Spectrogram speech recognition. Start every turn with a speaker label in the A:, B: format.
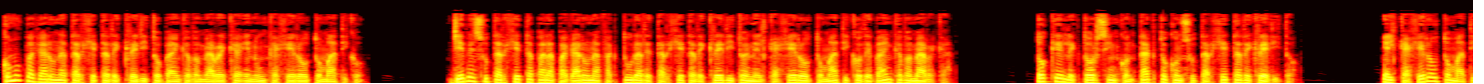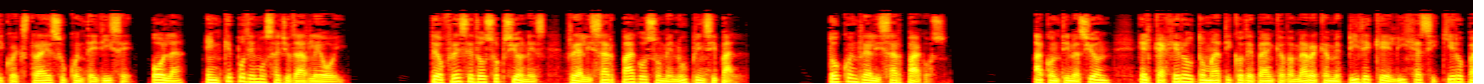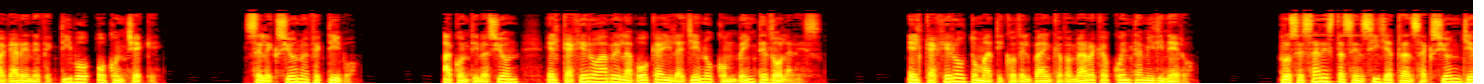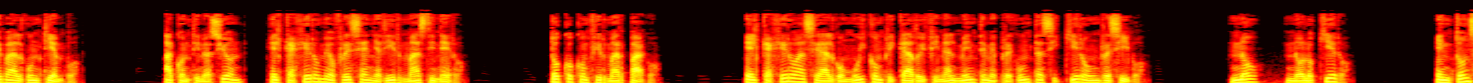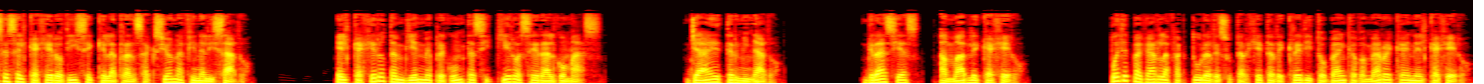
A: ¿Cómo pagar una tarjeta de crédito Bank of America en un cajero automático? Lleve su tarjeta para pagar una factura de tarjeta de crédito en el cajero automático de Bank of America. Toque el lector sin contacto con su tarjeta de crédito. El cajero automático extrae su cuenta y dice, Hola, ¿en qué podemos ayudarle hoy? Te ofrece dos opciones, realizar pagos o menú principal. Toco en realizar pagos. A continuación, el cajero automático de Bank of America me pide que elija si quiero pagar en efectivo o con cheque. Selecciono efectivo. A continuación, el cajero abre la boca y la lleno con 20 dólares. El cajero automático del Bank of America cuenta mi dinero. Procesar esta sencilla transacción lleva algún tiempo. A continuación, el cajero me ofrece añadir más dinero. Toco confirmar pago. El cajero hace algo muy complicado y finalmente me pregunta si quiero un recibo. No, no lo quiero. Entonces el cajero dice que la transacción ha finalizado. El cajero también me pregunta si quiero hacer algo más. Ya he terminado. Gracias, amable cajero. Puede pagar la factura de su tarjeta de crédito Bank of America en el cajero.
